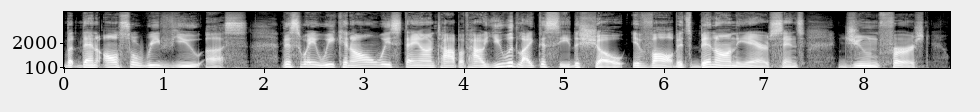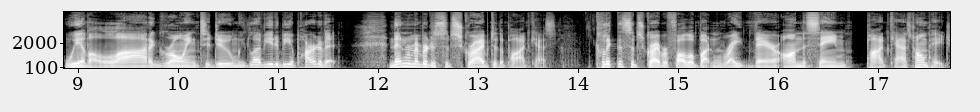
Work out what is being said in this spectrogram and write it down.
but then also review us. This way, we can always stay on top of how you would like to see the show evolve. It's been on the air since June 1st. We have a lot of growing to do, and we'd love you to be a part of it. And then remember to subscribe to the podcast. Click the subscribe or follow button right there on the same podcast homepage.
